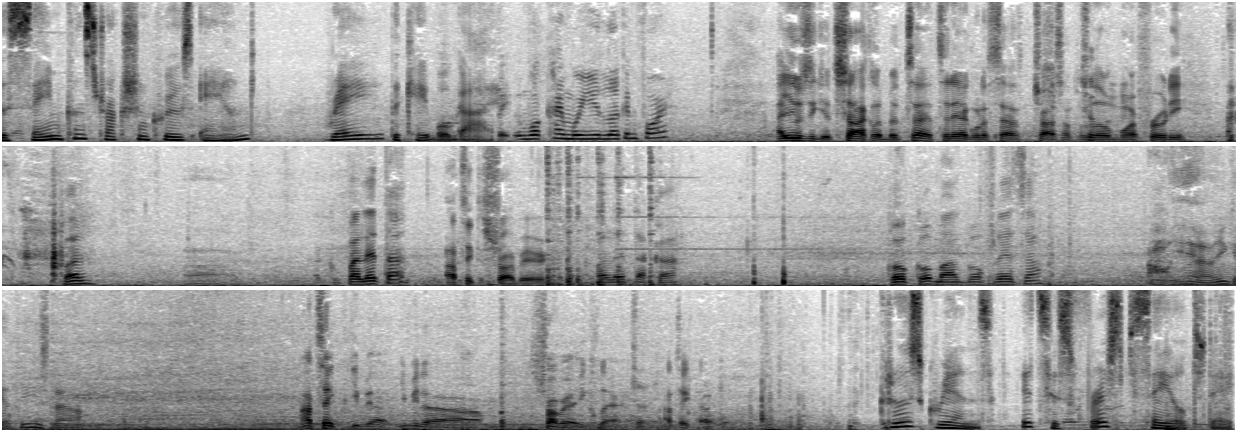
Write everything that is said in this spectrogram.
the same construction crews and Ray, the cable guy. What kind were you looking for? I usually get chocolate, but t- today I'm going to try something a little more fruity. ¿Cuál? Paleta. I'll take the strawberry. Paleta acá. Coco, mango, fresa. Oh yeah, you got these now. I'll take give me, uh, give me the um, strawberry eclair. I'll take that one. Cruz grins. It's his first sale today.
